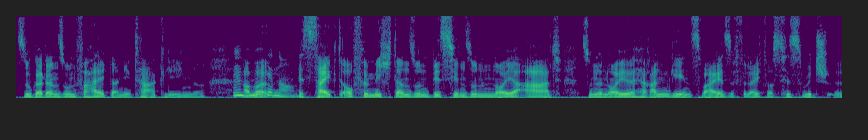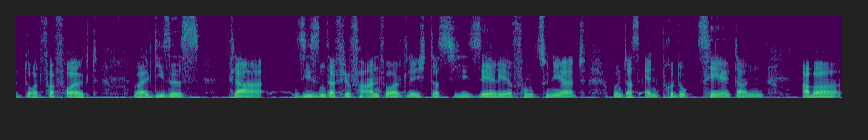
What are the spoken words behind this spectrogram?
sogar dann so ein Verhalten an den Tag legen. Ne? Mhm, aber genau. es zeigt auch für mich dann so ein bisschen so eine neue Art, so eine neue Herangehensweise vielleicht, was Hisrich äh, dort verfolgt, weil dieses, klar, sie sind dafür verantwortlich, dass die Serie funktioniert und das Endprodukt zählt dann, aber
